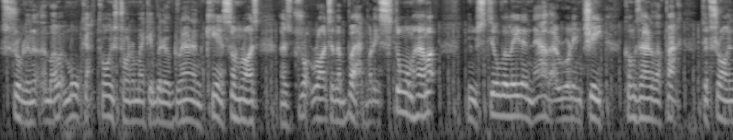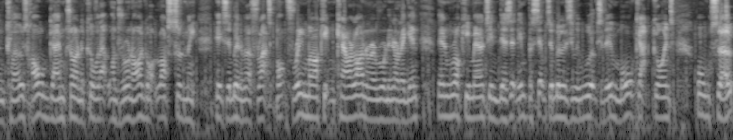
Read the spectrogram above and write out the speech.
struggling at the moment. Morecat Coins trying to make a bit of ground, and Kia Sunrise has dropped right to the back. But it's Stormhammer who's still the leader. Now they're running. Chi comes out of the pack to try and close. Hold game trying to cover that one to run. I got lost suddenly. Hits a bit of a flat spot. Free Market and Carolina are running on again. Then Rocky Mountain Desert. Imperceptibility with work to do. Morecat Coins also.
